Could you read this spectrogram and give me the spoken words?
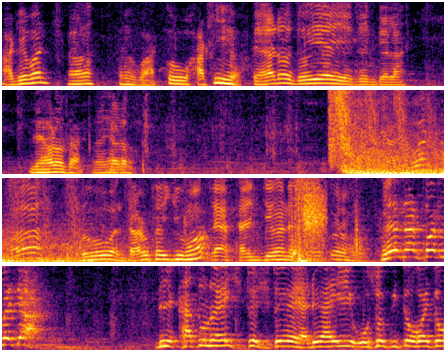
આગેવાન? હા. વાત તો સાચી છે. તેડો જોઈએ એ જોઈને પેલા. લેહાડો તાર. લેહાડો અંધારું થઈ ગયું હો. લે થઈ ગયું ને કરો? લે નટકોટ લઈ જા. દેખાતું નહીં સીધો સીધો હેડ્યો આવી ઓછો પીતો હોય તો.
